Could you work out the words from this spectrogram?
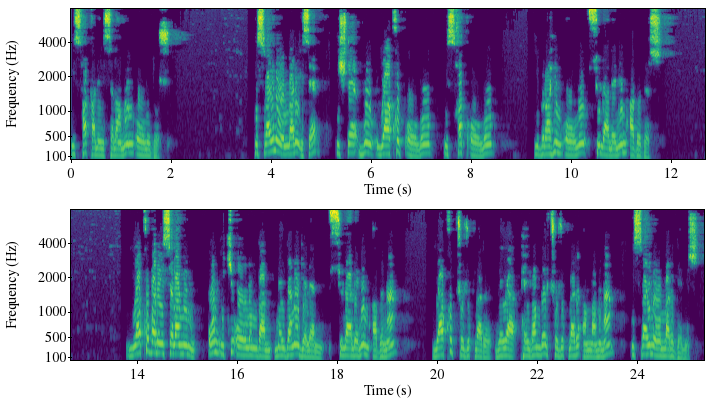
İshak Aleyhisselam'ın oğludur. İsrail oğulları ise işte bu Yakup oğlu, İshak oğlu, İbrahim oğlu sülalenin adıdır. Yakup Aleyhisselam'ın 12 oğlundan meydana gelen sülalenin adına Yakup çocukları veya peygamber çocukları anlamına İsrailoğulları denir.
